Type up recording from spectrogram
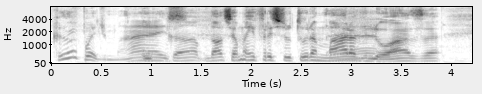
campo é demais. O campo, nossa, é uma infraestrutura maravilhosa. É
